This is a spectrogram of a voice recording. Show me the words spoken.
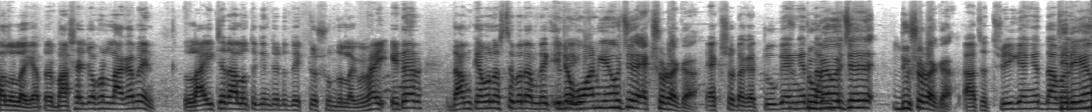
ভালো লাগে। আপনার বাসায় যখন লাগাবেন লাইটের আলোতে কিন্তু এটা দেখতেও সুন্দর লাগবে। ভাই এটার দাম কেমন আসতে পারে? আমরা এটা ওয়ান গ্যাং হচ্ছে একশো টাকা। একশো টাকা। টু গ্যাং এর টু দাম হচ্ছে দুশো টাকা। আচ্ছা থ্রি গ্যাং এর দাম থ্রি গ্যাং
